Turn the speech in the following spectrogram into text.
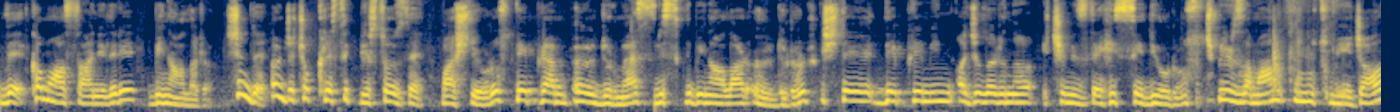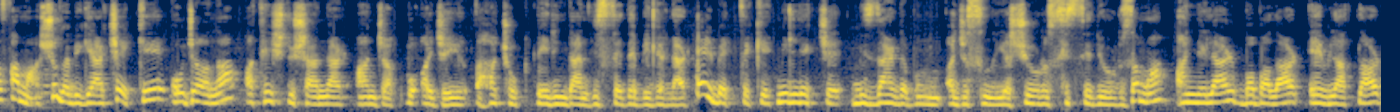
ve kamu hastaneleri binaları. Şimdi önce çok klasik bir sözle başlıyoruz. Deprem öldürmez, riskli binalar öldürür. İşte depremin acılarını içimizde hissediyoruz. Hiçbir zaman unutmayacağız ama şu da bir gerçek ki ocağına ateş düşenler ancak bu acıyı daha çok derinden hissedebilirler. Elbette ki milletçe bizler de bunun acısını yaşıyoruz, hissediyoruz ama anneler, babalar, evlatlar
